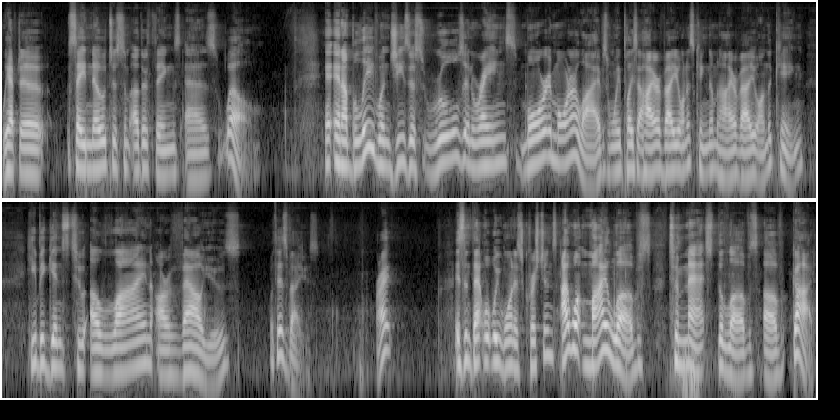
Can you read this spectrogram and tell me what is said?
we have to say no to some other things as well. And, I believe when Jesus rules and reigns more and more in our lives, when we place a higher value on his kingdom and higher value on the king, he begins to align our values with his values. Right? Isn't that what we want as Christians? I want my loves to match the loves of God.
